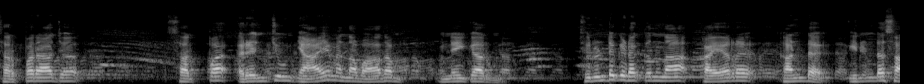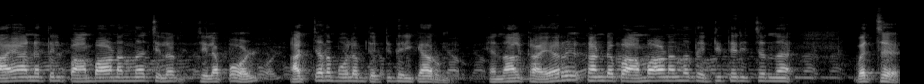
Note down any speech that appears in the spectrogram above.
സർപ്പരാജ് സർപ്പരഞ്ജു ന്യായം എന്ന വാദം ഉന്നയിക്കാറുണ്ട്. ചുരുണ്ട് കിടക്കുന്ന കയറ് കണ്ട് ഇരുണ്ട സായാഹ്നത്തിൽ പാമ്പാണെന്ന് ചിലർ ചിലപ്പോൾ അജ്ഞത മൂലം തെറ്റിദ്ധരിക്കാറുണ്ട്. എന്നാൽ കയറ് കണ്ട് പാമ്പാണെന്ന് തെറ്റിദ്ധരിച്ചെന്ന് വച്ച്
